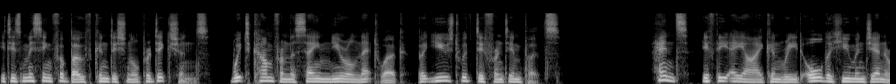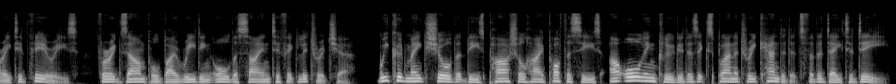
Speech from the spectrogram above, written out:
it is missing for both conditional predictions, which come from the same neural network but used with different inputs. Hence, if the AI can read all the human generated theories, for example by reading all the scientific literature, we could make sure that these partial hypotheses are all included as explanatory candidates for the data D.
